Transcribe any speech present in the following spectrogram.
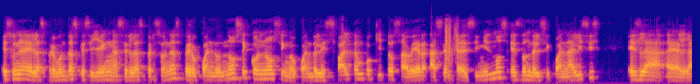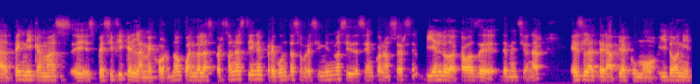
es una de las preguntas que se llegan a hacer las personas, pero cuando no se conocen o cuando les falta un poquito saber acerca de sí mismos es donde el psicoanálisis es la, eh, técnica más eh, específica y la mejor, ¿no? Cuando las personas tienen preguntas sobre sí mismas y desean conocerse, bien lo acabas de mencionar, es la terapia como idónea.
